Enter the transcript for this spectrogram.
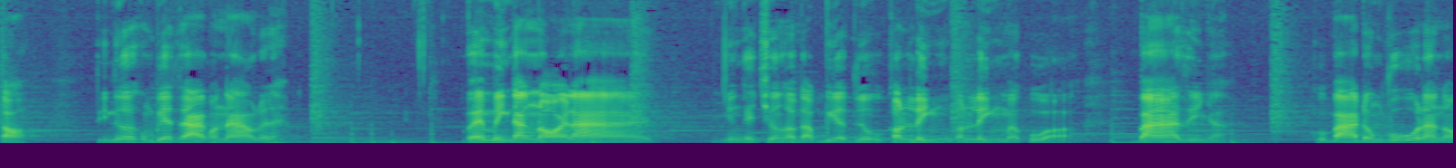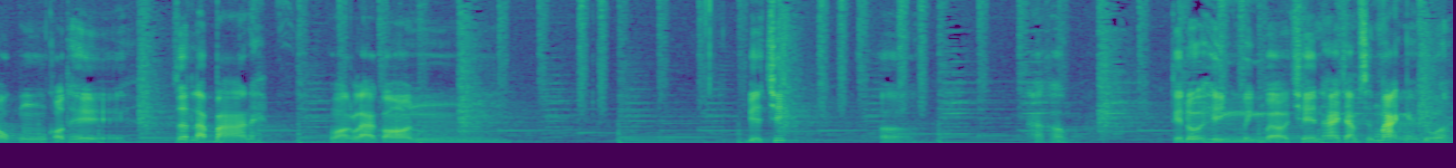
Đó. Tí nữa không biết ra con nào nữa đây với mình đang nói là những cái trường hợp đặc biệt, ví dụ con linh con linh mà của ba gì nhỉ? Của ba đông vũ là nó cũng có thể rất là bá này. Hoặc là con bia trích ờ. à không. Cái đội hình mình bảo trên 200 sức mạnh ấy đúng không?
